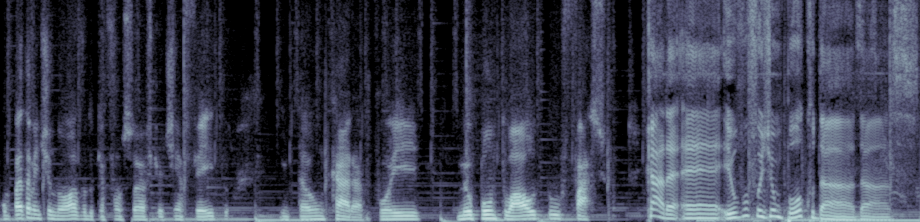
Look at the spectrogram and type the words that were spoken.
completamente nova do que a From que eu tinha feito. Então, cara, foi meu ponto alto fácil. Cara, é, eu vou fugir um pouco da, das.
